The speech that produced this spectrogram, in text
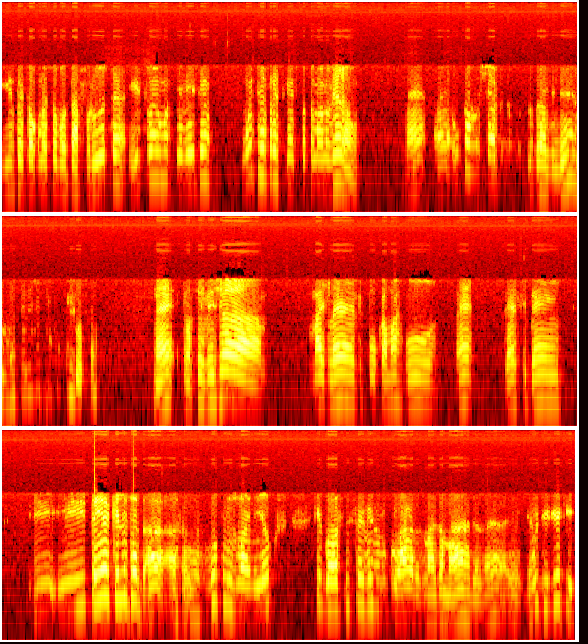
e o pessoal começou a botar fruta. Isso é uma cerveja muito refrescante para tomar no verão. Né? É, o carro-chefe do, do, brasileiro é uma cerveja tipo Pilsen, né? Que é uma cerveja mais leve, pouco amargor, né? Desce bem. E, e tem aqueles a, a, os lúpulos maníacos que gostam de cervejas lupuladas, mais amargas, né? Eu diria que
